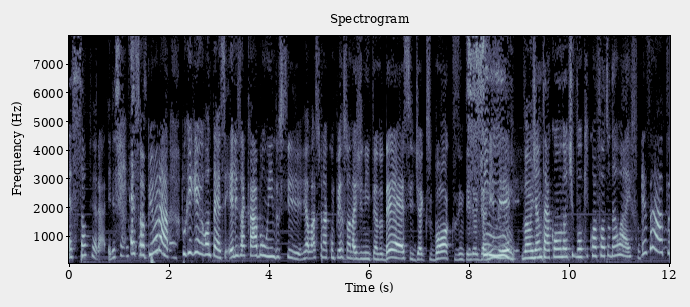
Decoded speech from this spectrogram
É só piorar. Eles só, É só piorar. Porque o que, que acontece? Eles acabam indo se relacionar com personagens de Nintendo DS, de Xbox, entendeu? De Sim, anime. Vão jantar com o notebook com a foto da waifu. Exato.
